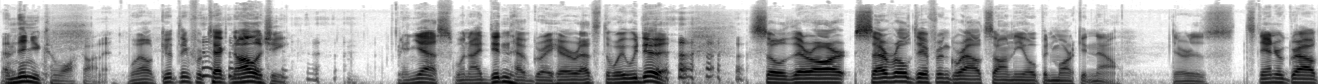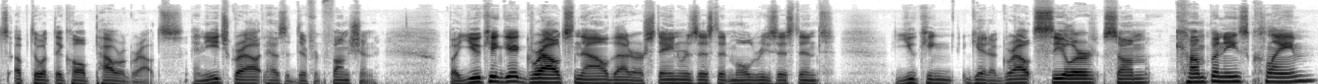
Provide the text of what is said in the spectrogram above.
and then you can walk on it. Well, good thing for technology. and yes, when I didn't have gray hair, that's the way we did it. so there are several different grouts on the open market now. There's standard grouts up to what they call power grouts, and each grout has a different function. But you can get grouts now that are stain resistant, mold resistant. You can get a grout sealer. Some companies claim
